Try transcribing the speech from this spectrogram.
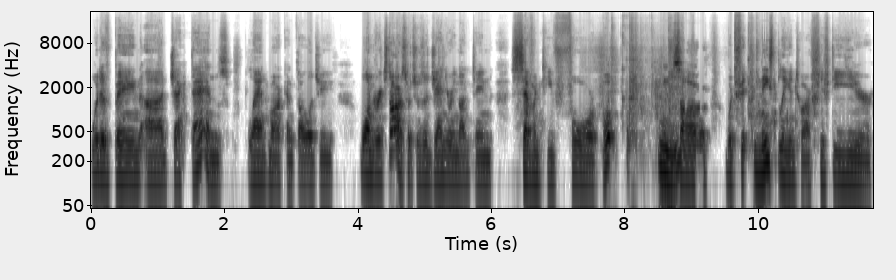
would have been uh, Jack Dann's landmark anthology, Wandering Stars, which was a January 1974 book. Mm-hmm. So would fit neatly into our 50 year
